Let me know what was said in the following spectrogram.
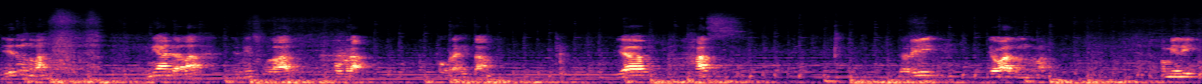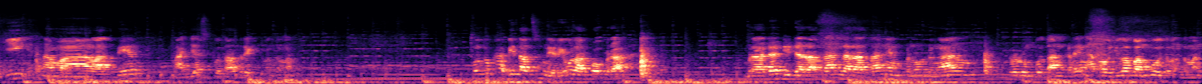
jadi teman-teman ini adalah jenis ular kobra. Kobra hitam. Dia khas dari Jawa teman-teman. Memiliki nama latin Majas putatrik teman-teman. Untuk habitat sendiri ular kobra berada di daratan-daratan yang penuh dengan rerumputan kering atau juga bambu teman-teman.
